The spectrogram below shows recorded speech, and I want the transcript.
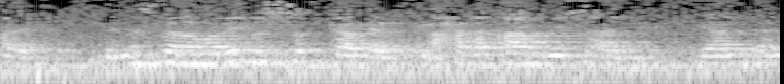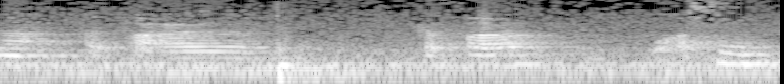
طيب بالنسبة لمريض السكر أحد أقاربي يسأل قال أنا أدفع آه، وأصوم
